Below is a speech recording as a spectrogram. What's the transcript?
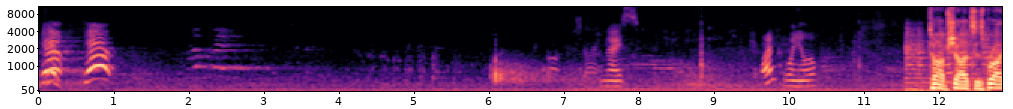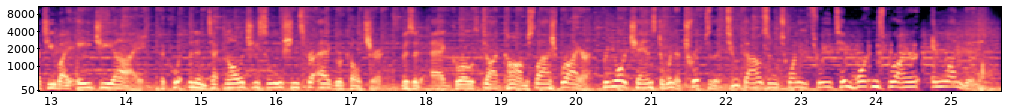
Kim. Yeah. yeah. Nice. One? One yellow. Top Shots is brought to you by AGI, Equipment and Technology Solutions for Agriculture. Visit aggrowth.com slash Brier for your chance to win a trip to the 2023 Tim Hortons Brier in London.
